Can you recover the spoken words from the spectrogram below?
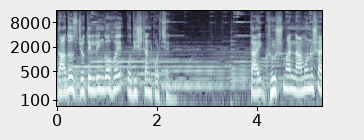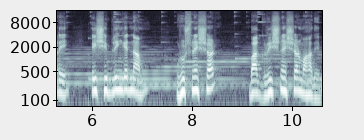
দ্বাদশ জ্যোতির্লিঙ্গ হয়ে অধিষ্ঠান করছেন। তাই ঘ্রুষ্মার নাম অনুসারে এই শিবলিঙ্গের নাম ঘৃষ্ণেশ্বর বা গ্রীষ্ণেশ্বর মহাদেব।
